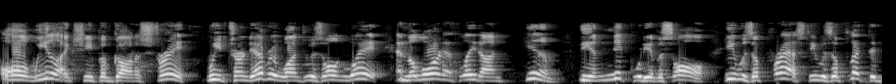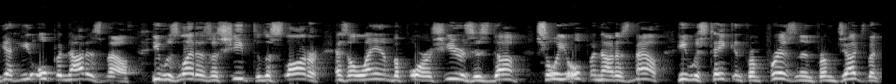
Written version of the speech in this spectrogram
All we like sheep have gone astray. We've turned everyone to his own way, and the Lord hath laid on him the iniquity of us all. He was oppressed, he was afflicted, yet he opened not his mouth. He was led as a sheep to the slaughter, as a lamb before her shears is dumb. So he opened not his mouth. He was taken from prison and from judgment.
